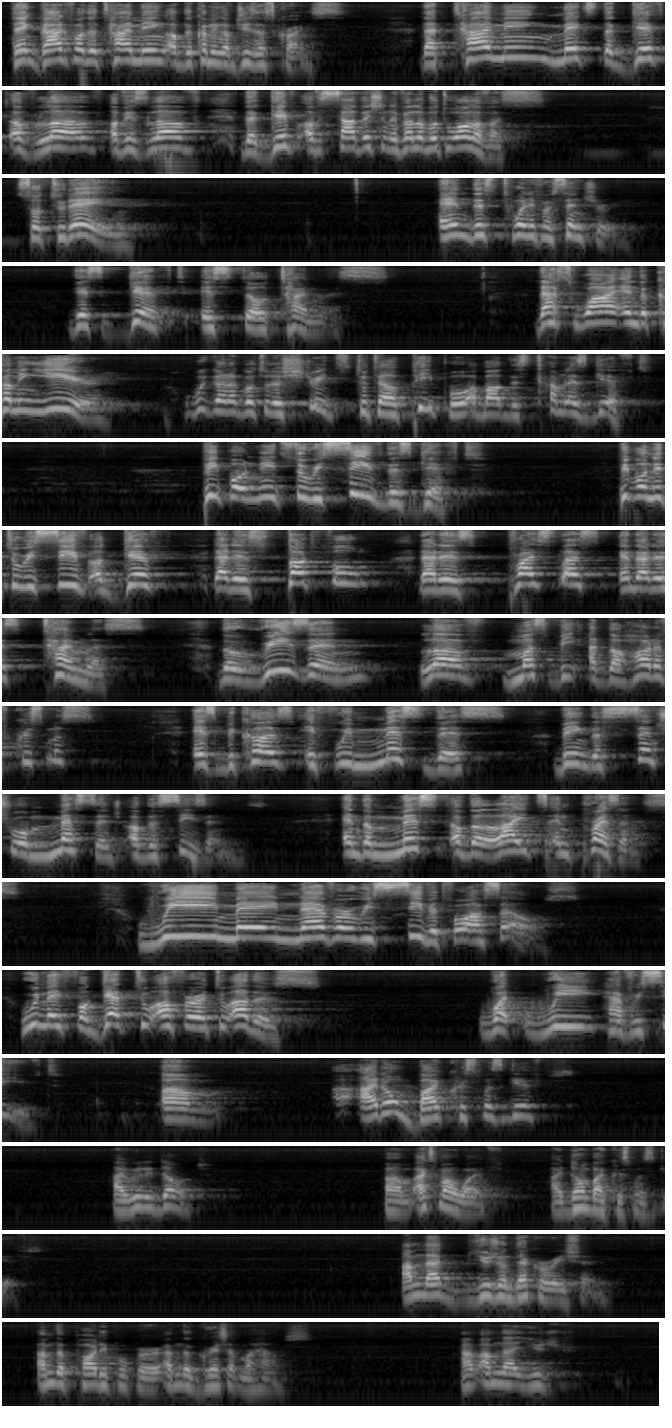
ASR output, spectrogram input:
Thank God for the timing of the coming of Jesus Christ. That timing makes the gift of love, of his love, the gift of salvation available to all of us. So today, in this 21st century, this gift is still timeless. That's why in the coming year, we're going to go to the streets to tell people about this timeless gift. People need to receive this gift. People need to receive a gift that is thoughtful, that is priceless, and that is timeless. The reason love must be at the heart of Christmas is because if we miss this being the central message of the seasons, in the midst of the lights and presence, we may never receive it for ourselves. We may forget to offer it to others what we have received. Um, I don't buy Christmas gifts. I really don't. Um, ask my wife. I don't buy Christmas gifts. I'm not huge on decoration. I'm the party pooper. I'm the Grinch at my house. I'm, I'm not huge.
